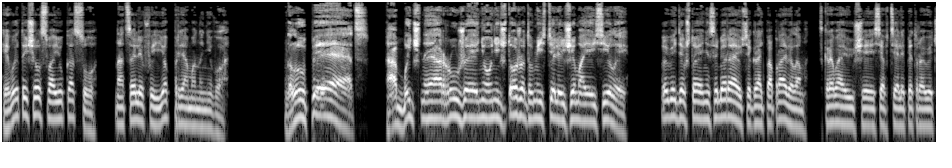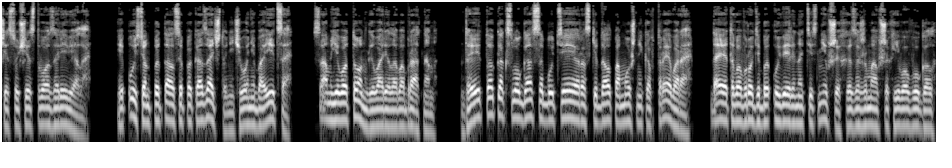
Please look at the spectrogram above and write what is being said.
и вытащил свою косу, нацелив ее прямо на него. «Глупец! Обычное оружие не уничтожит вместилище моей силы!» Увидев, что я не собираюсь играть по правилам, скрывающееся в теле Петровича существо заревело. И пусть он пытался показать, что ничего не боится, сам его тон говорил об обратном. Да и то, как слуга Сабутея раскидал помощников Тревора, до этого вроде бы уверенно теснивших и зажимавших его в угол,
